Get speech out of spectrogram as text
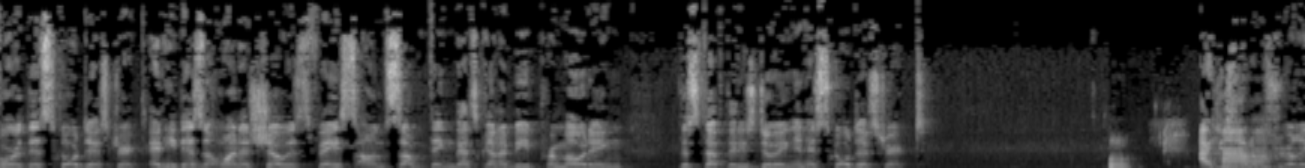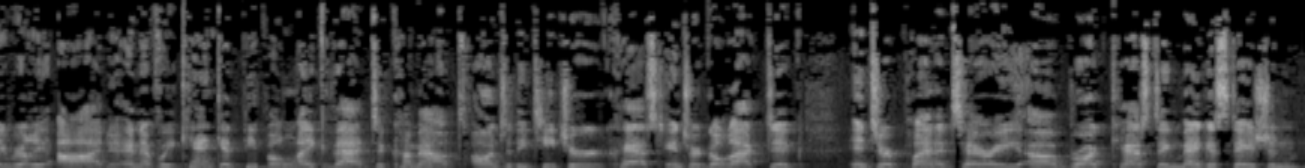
for this school district. And he doesn't want to show his face on something that's going to be promoting the stuff that he's doing in his school district. Hmm. I just huh. thought it was really, really odd. And if we can't get people like that to come out onto the Teacher Cast Intergalactic Interplanetary uh, Broadcasting Megastation.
